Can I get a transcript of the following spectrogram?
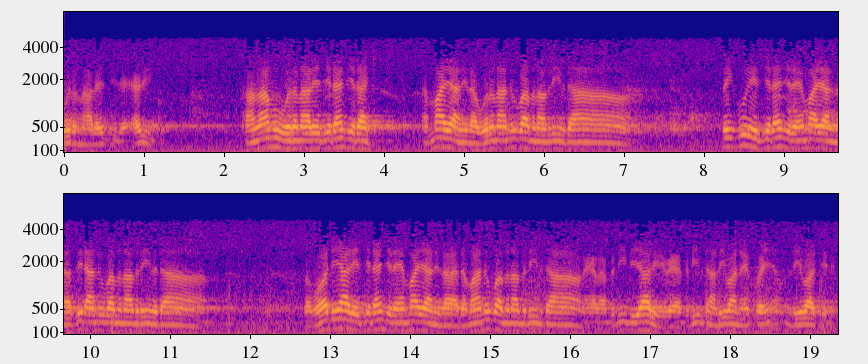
ဝေဒနာလည်းရှိတယ်အဲ့ဒီခံစားမှုဝေဒနာတွေဖြစ်တိုင်းဖြစ်တိုင်းအမှားရနေတာဝေဒနာနုပါဒနာသတိပ္ပံ စိတ်ကူးတွေဖြစ်တိုင်းဖြစ်တိုင်းအမှားရနေတာသေတ ानु ပါဒနာသတိပဋ္ဌာန်သဘောတရားတွေဖြစ်တိုင်းဖြစ်တိုင်းအမှားရနေတာဓမ္မ ानु ပါဒနာသတိပဋ္ဌာန်နဲ့အဲ့ဒါသတိတရားတွေပဲသတိပဋ္ဌာန်၄ပါးနဲ့ခွဲရင်၄ပါးဖြစ်တယ်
